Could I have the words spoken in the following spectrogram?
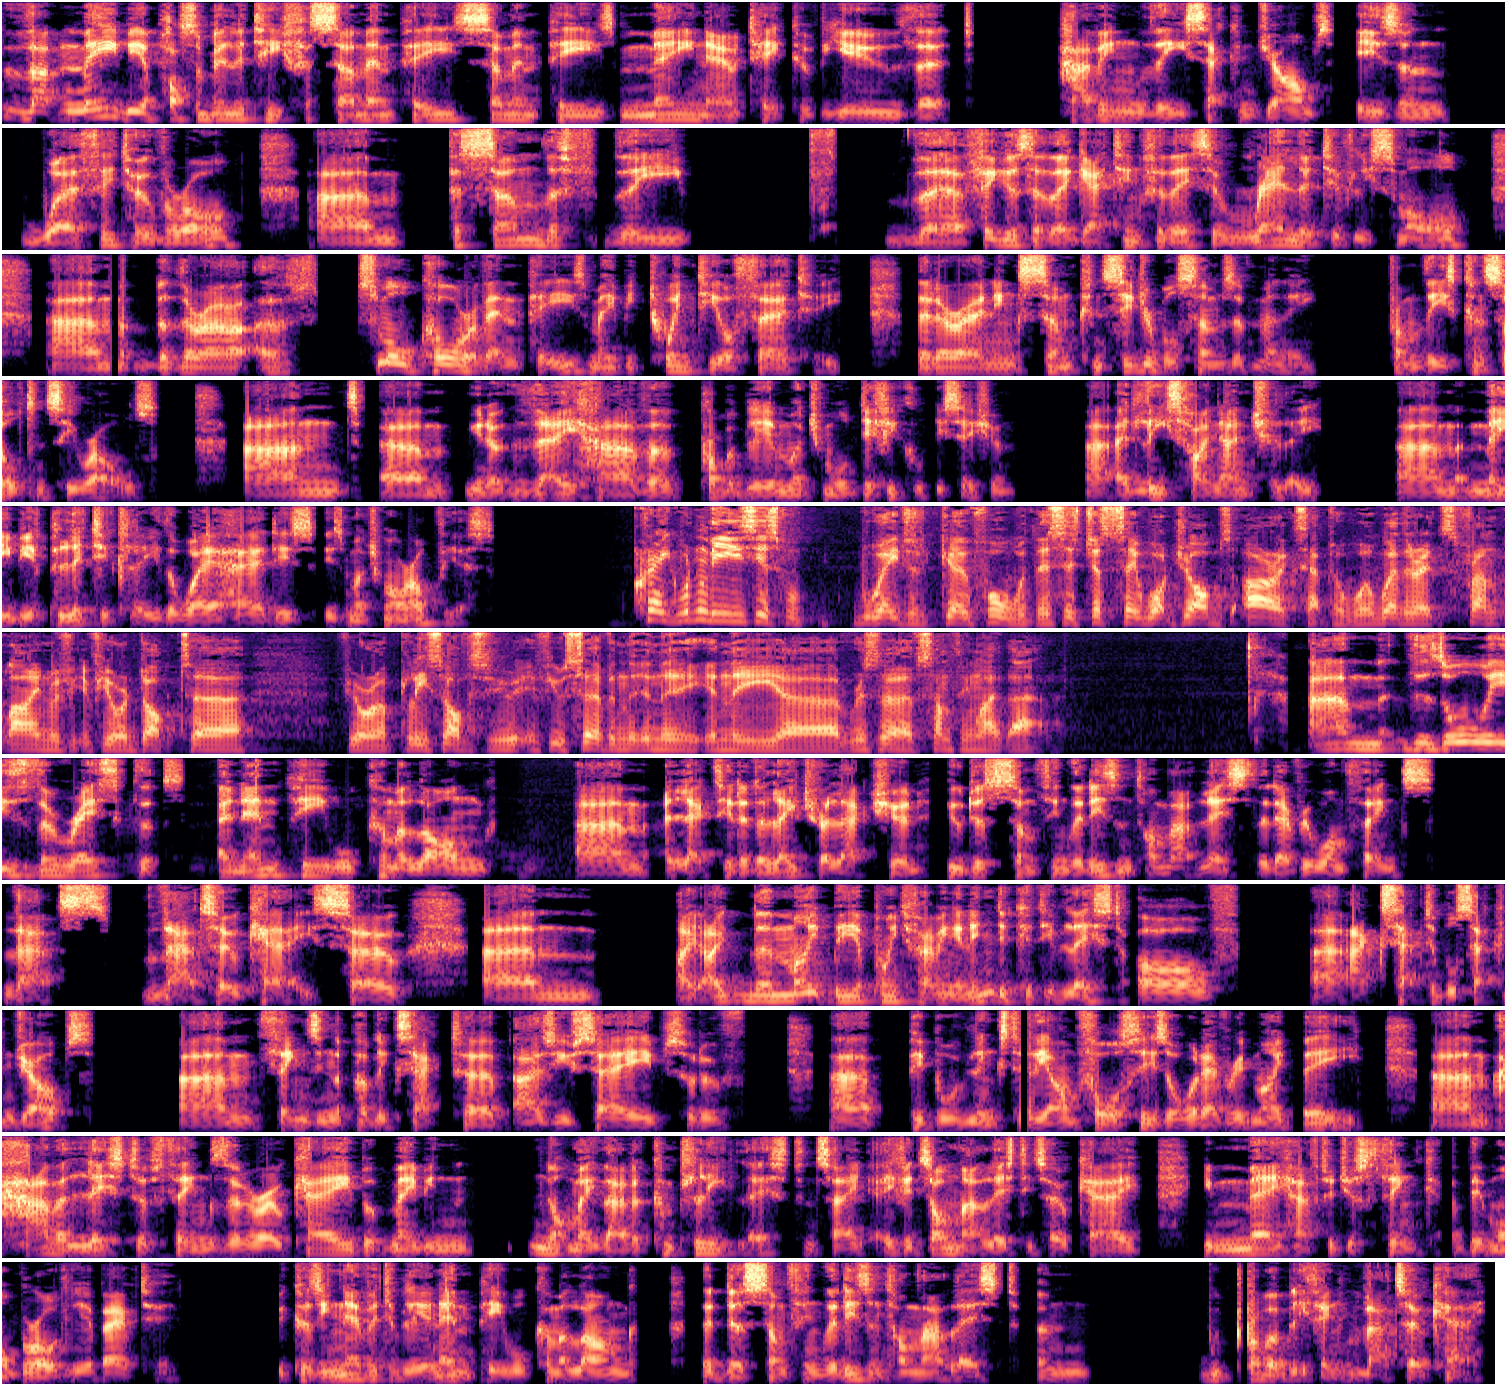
that may be a possibility for some MPs. Some MPs may now take a view that having the second jobs isn't worth it overall. Um, for some, the the the figures that they're getting for this are relatively small, um, but there are a small core of MPs, maybe 20 or 30, that are earning some considerable sums of money from these consultancy roles. And, um, you know, they have a, probably a much more difficult decision, uh, at least financially. Um, maybe politically, the way ahead is, is much more obvious. Craig, wouldn't the easiest way to go forward with this is just say what jobs are acceptable, whether it's frontline, if, if you're a doctor, if you're a police officer, if you serve in the in the in the uh, reserve, something like that. Um, there's always the risk that an MP will come along, um, elected at a later election, who does something that isn't on that list that everyone thinks that's that's okay. So um, I, I, there might be a point of having an indicative list of uh, acceptable second jobs, um, things in the public sector, as you say, sort of uh, people with links to the armed forces or whatever it might be. Um, have a list of things that are okay, but maybe not make that a complete list and say if it's on that list, it's okay. You may have to just think a bit more broadly about it because inevitably an MP will come along that does something that isn't on that list, and we probably think that's okay.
